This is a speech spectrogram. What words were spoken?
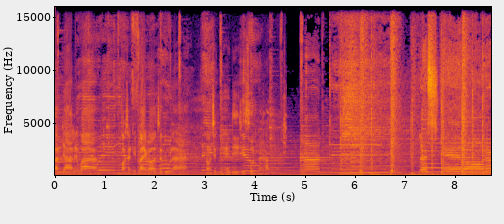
สัญญาเลยว่าต่อจากนี้ไปก็จะดูแลน้องเจนนี่ให้ดีที่สุดนะครับ Let's get on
